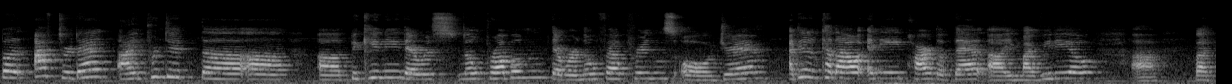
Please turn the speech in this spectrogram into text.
But after that, I printed the uh, uh, bikini, there was no problem. There were no felt prints or jam. I didn't cut out any part of that uh, in my video, uh, but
